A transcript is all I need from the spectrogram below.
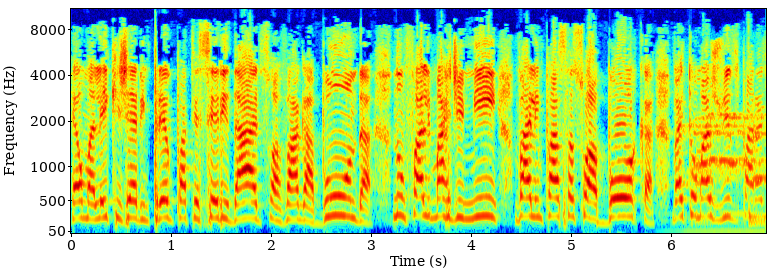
é uma lei que gera emprego para terceira idade, sua vagabunda. Não fale mais de mim, vai limpar essa sua boca, vai tomar juízo para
